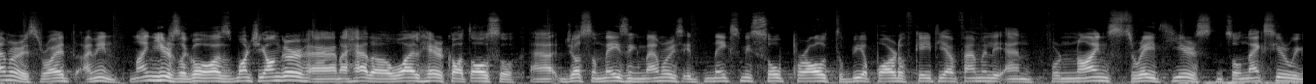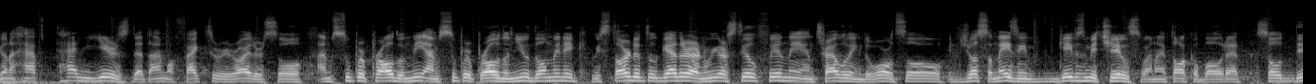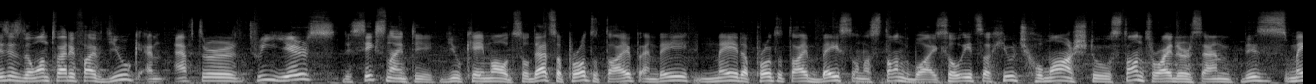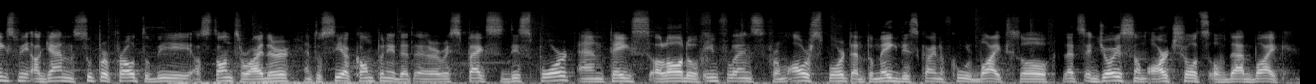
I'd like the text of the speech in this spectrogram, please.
Memories, right? I mean, nine years ago I was much younger and I had a wild haircut also. Uh, just amazing memories. It makes me so proud to be a part of KTM family and for nine straight years. So next year we're gonna have 10 years that I'm a factory rider. So I'm super proud of me. I'm super proud on you, Dominic. We started together and we are still filming and traveling the world. So it's just amazing. It gives me chills when I talk about it. So this is the 125 Duke and after three years, the 690 Duke came out. So that's a prototype and they made a prototype based on a stunt bike. So it's a huge homage to stunt riders and this makes me again super proud to be a stunt rider and to see a company that uh, respects this sport and takes a lot of influence from our sport and to make this kind of cool bike. So let's enjoy some art shots of that bike.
